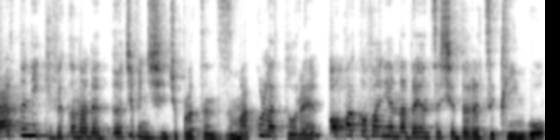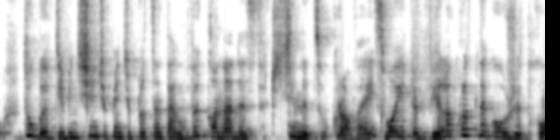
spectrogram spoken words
kartoniki wykonane do 90% z makulatury, opakowania nadające się do recyklingu, tuby w 95% wykonane z trzciny cukrowej, słoiczek wielokrotnego użytku,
